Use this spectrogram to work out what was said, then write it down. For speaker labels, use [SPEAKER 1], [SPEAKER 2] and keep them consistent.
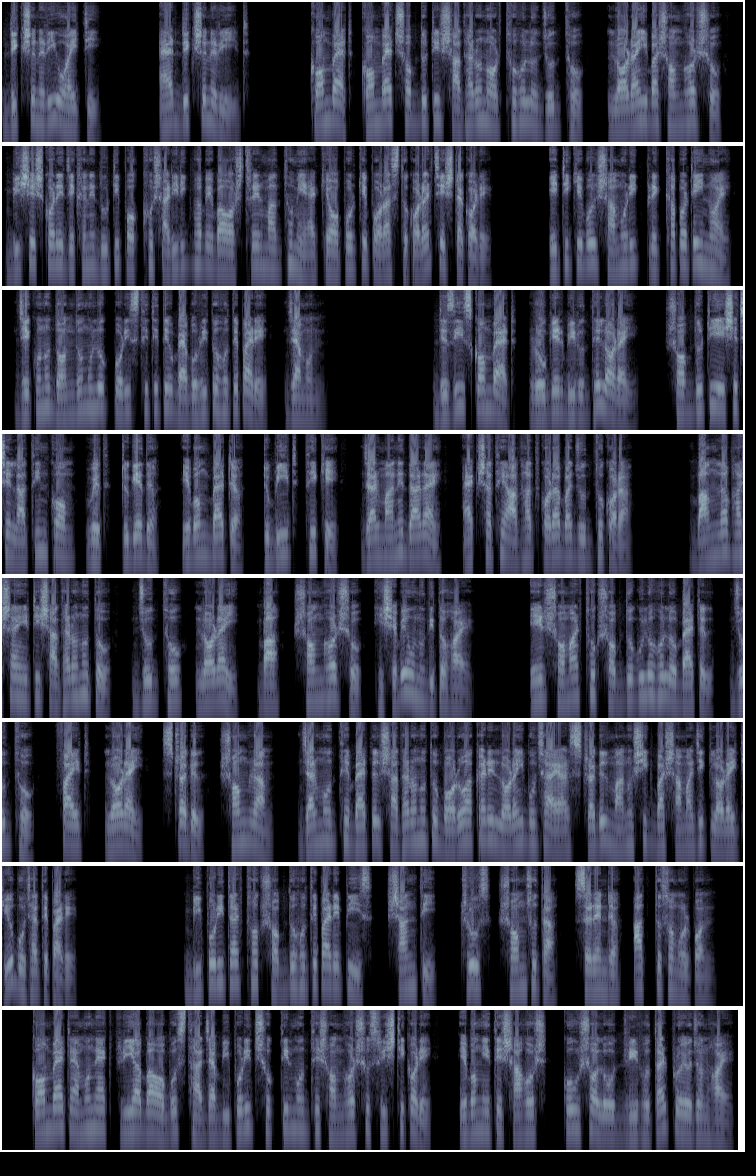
[SPEAKER 1] Dictionary ওয়াইটি অ্যাড dictionary ইড কমব্যাট কমব্যাট শব্দটির সাধারণ অর্থ হল যুদ্ধ, লড়াই বা সংঘর্ষ, বিশেষ করে যেখানে দুটি পক্ষ শারীরিকভাবে বা অস্ত্রের মাধ্যমে একে অপরকে পরাস্ত করার চেষ্টা করে। এটি কেবল সামরিক প্রেক্ষাপটেই নয় যে কোনো দ্বন্দ্বমূলক পরিস্থিতিতেও ব্যবহৃত হতে পারে, যেমন ডিজিজ কমব্যাট রোগের বিরুদ্ধে লড়াই। শব্দটি এসেছে লাতিন কম উইথ টুগেদার এবং ব্যাটার টু বিট থেকে, যার মানে দাঁড়ায়, একসাথে আঘাত করা বা যুদ্ধ করা। বাংলা ভাষায় এটি সাধারণত যুদ্ধ, লড়াই বা সংঘর্ষ হিসেবে অনুদিত হয়। এর সমার্থক শব্দগুলো হল ব্যাটেল যুদ্ধ ফাইট লড়াই স্ট্রাগল সংগ্রাম, যার মধ্যে ব্যাটেল সাধারণত বড় আকারের লড়াই বোঝায় আর স্ট্রাগল মানসিক বা সামাজিক লড়াইটিও বোঝাতে পারে। বিপরীতার্থক শব্দ হতে পারে পিস শান্তি ট্রুস সমঝোতা সারেন্ডার আত্মসমর্পণ। কমব্যাট এমন এক ক্রিয়া বা অবস্থা যা বিপরীত শক্তির মধ্যে সংঘর্ষ সৃষ্টি করে এবং এতে সাহস কৌশল ও দৃঢ়তার প্রয়োজন হয়।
